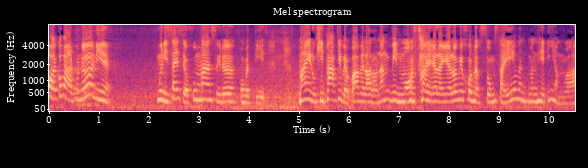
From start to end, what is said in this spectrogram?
ร้อยกว่าบาทคุณเด้อนี่มือนี่ใส่เสือคุ้มม่านซื้อเด้อปกติ ไม่หนูคิดภาพที่แบบว่าเวลาเรานั่งวินมอไซค์อะไรเงี้ยแล้วมีคนแบบสงสัยมันมันเฮ็ดอีหยังวะ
